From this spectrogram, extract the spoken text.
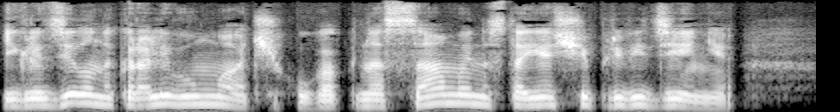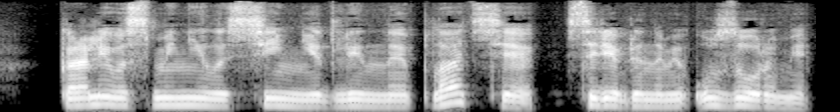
и глядела на королеву-мачеху, как на самое настоящее привидение. Королева сменила синее длинное платье с серебряными узорами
